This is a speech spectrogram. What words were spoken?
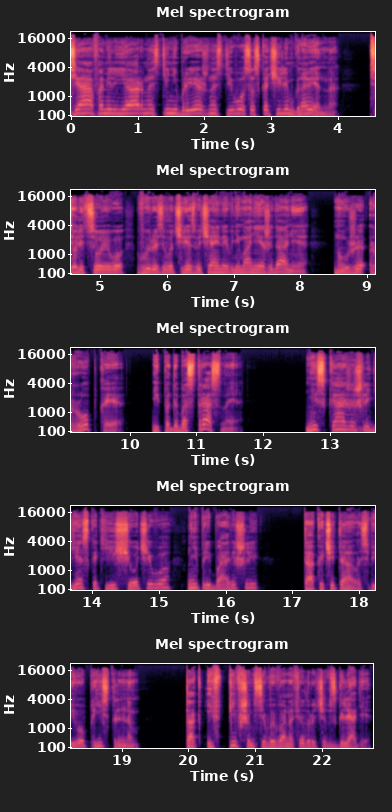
Вся фамильярность и небрежность его соскочили мгновенно — все лицо его выразило чрезвычайное внимание и ожидание, но уже робкое и подобострастное. Не скажешь ли, дескать, еще чего, не прибавишь ли? Так и читалось в его пристальном, так и впившемся в Ивана Федоровича взгляде.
